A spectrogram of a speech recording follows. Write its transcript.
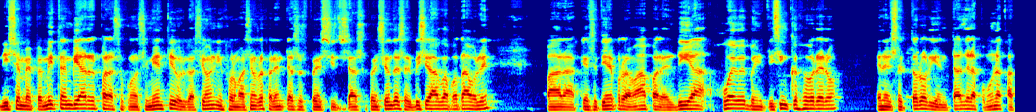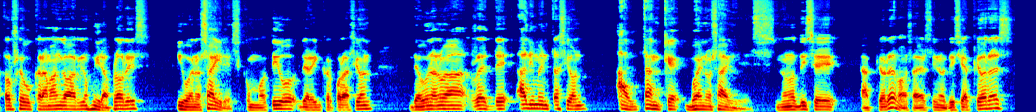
Dice, me permite enviar para su conocimiento y divulgación información referente a, la suspensión del servicio de agua potable para que se tiene programada para el día jueves 25 de febrero en el sector oriental de la comuna 14 de Bucaramanga, barrios Miraflores y Buenos Aires, con motivo de la incorporación de una nueva red de alimentación al tanque Buenos Aires. No nos dice a qué horas, vamos a ver si nos dice a qué horas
